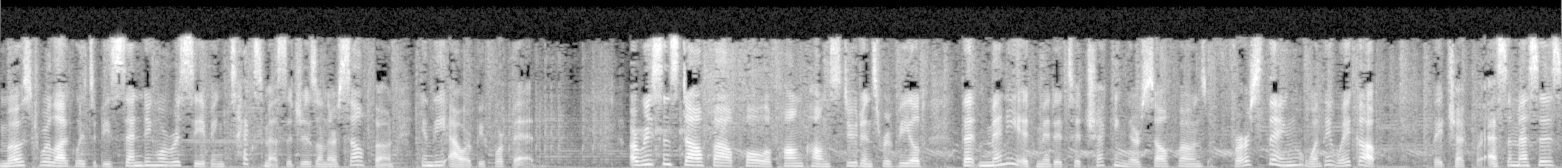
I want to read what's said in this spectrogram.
most were likely to be sending or receiving text messages on their cell phone in the hour before bed. A recent Style File poll of Hong Kong students revealed that many admitted to checking their cell phones first thing when they wake up. They check for SMSs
